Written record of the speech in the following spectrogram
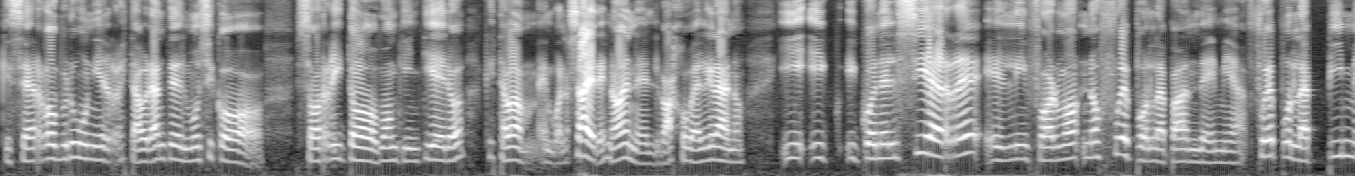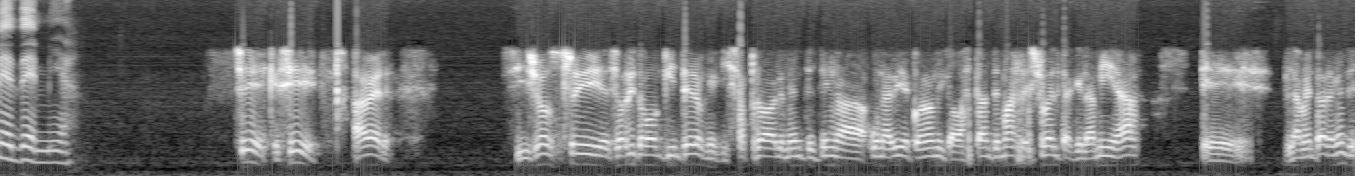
que cerró Bruni, el restaurante del músico Zorrito Bonquintiero, que estaba en Buenos Aires, ¿no? En el Bajo Belgrano. Y, y, y, con el cierre, el informó, no fue por la pandemia, fue por la pimedemia. Sí, es que sí. A ver, si yo soy el zorrito Bonquintero, que quizás probablemente tenga una vida económica bastante más resuelta que la mía, eh, lamentablemente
